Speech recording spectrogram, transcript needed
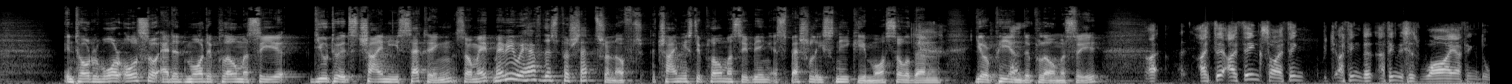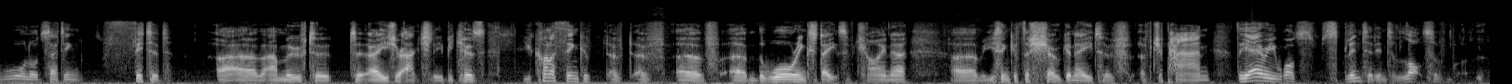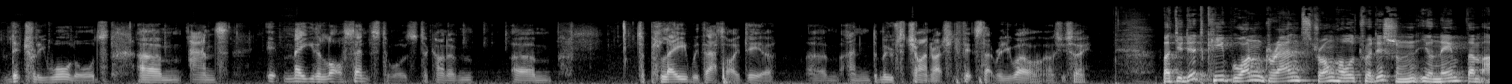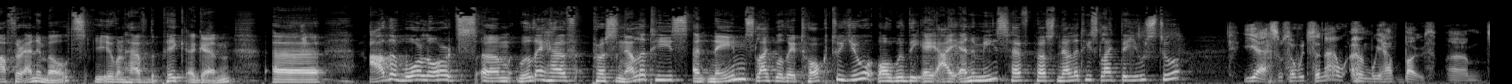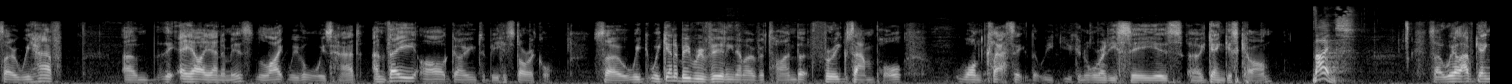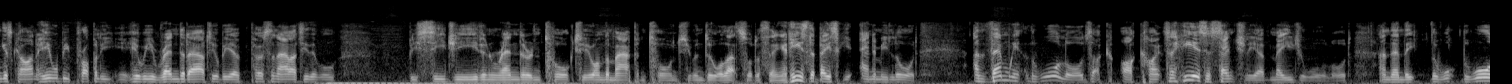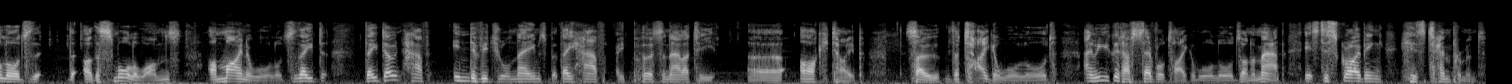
in Total War also added more diplomacy due to its Chinese setting. So may maybe we have this perception of Chinese diplomacy being especially sneaky, more so than European diplomacy. I, I, th- I think so. I think I think that I think this is why I think the warlord setting fitted uh, our move to, to Asia actually because you kind of think of of, of, of um, the warring states of China, um, you think of the shogunate of, of Japan. The area was splintered into lots of literally warlords, um, and it made a lot of sense to us to kind of um, to play with that idea. Um, and the move to China actually fits that really well, as you say. But you did keep one grand stronghold tradition. You named them after animals. You even have the pig again. Uh, are the warlords, um, will they have personalities and names? Like, will they talk to you? Or will the AI enemies have personalities like they used to? Yes. So, so now um, we have both. Um, so we have um, the AI enemies, like we've always had, and they are going to be historical. So we, are going to be revealing them over time. But for example, one classic that we, you can already see is uh, Genghis Khan. Nice. So we'll have Genghis Khan. He will be properly. He'll be rendered out. He'll be a personality that will be CG'd and render and talk to you on the map and taunt you and do all that sort of thing. And he's the basically enemy lord. And then we the warlords are, are kind. So he is essentially a major warlord, and then the the, the warlords that, that are the smaller ones are minor warlords. So they they don't have individual names, but they have a personality uh, archetype. So the Tiger Warlord, I mean, you could have several Tiger Warlords on a map. It's describing his temperament.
